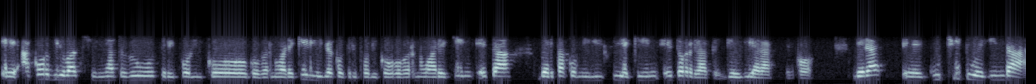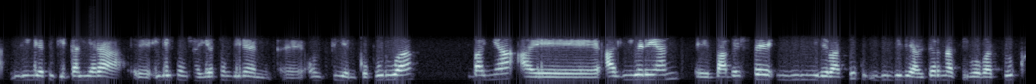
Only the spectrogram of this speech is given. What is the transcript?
e, akordio bat sinatu du Tripoliko gobernuarekin, Libiako Tripoliko gobernuarekin eta bertako miliziekin etorrerak geldiarazteko. Beraz, e, gutxitu eginda Libiatik Italiara e, irezen saiatzen diren e, onzien kopurua, baina e, aldi berean, e, ba beste ibilbide batzuk, ibilbide alternatibo batzuk,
